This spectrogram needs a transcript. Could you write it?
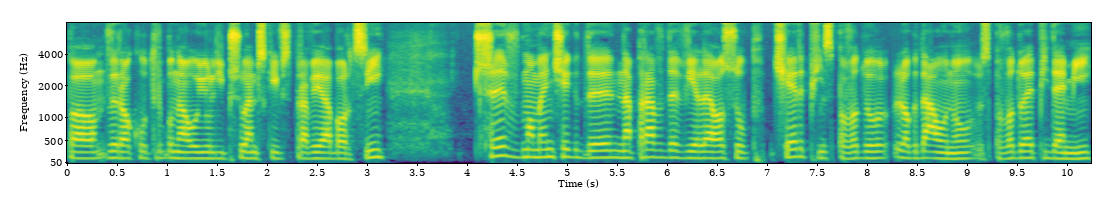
po wyroku Trybunału Julii Przyłębskiej w sprawie aborcji, czy w momencie, gdy naprawdę wiele osób cierpi z powodu lockdownu, z powodu epidemii,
